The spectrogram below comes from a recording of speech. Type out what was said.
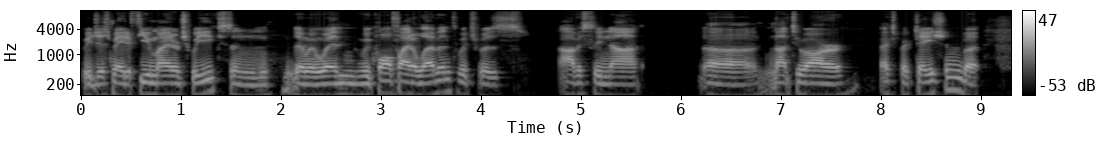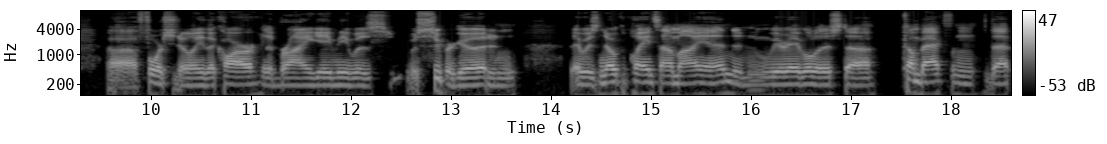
we just made a few minor tweaks, and then we went. We qualified 11th, which was obviously not uh, not to our expectation, but uh, fortunately, the car that Brian gave me was was super good, and there was no complaints on my end, and we were able to just uh, come back from that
